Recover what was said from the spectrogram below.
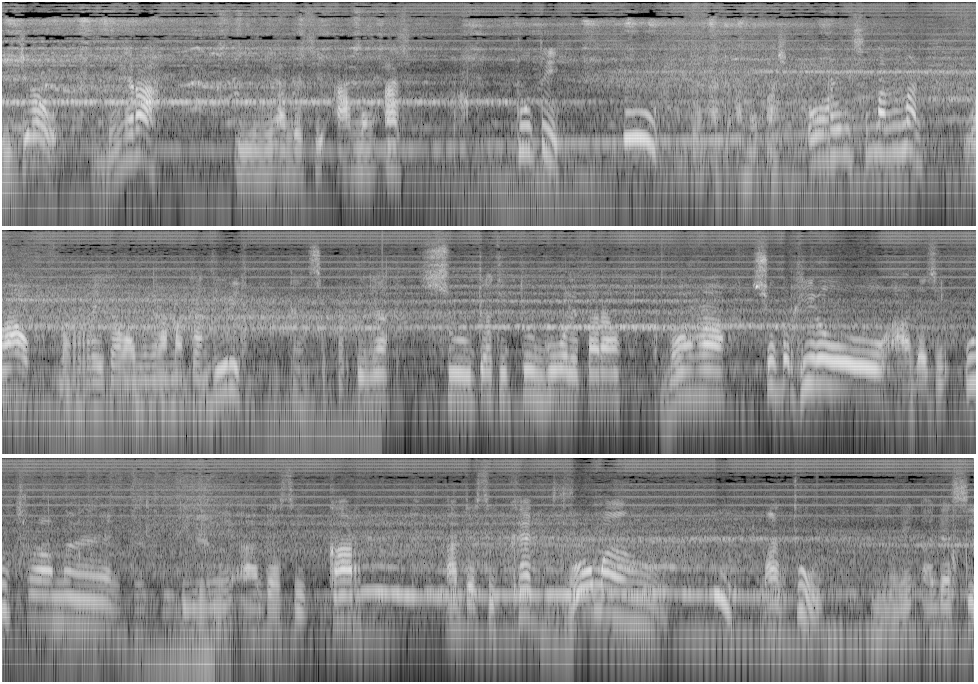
Hijau, merah. Ini ada si Among Us putih. Uh, dan ada Among Us orange teman-teman. Wow, mereka mau menyelamatkan diri. Dan sepertinya sudah ditunggu oleh para moral superhero. Ada si Ultraman, ini ada si Card ada si Catwoman uh, mantul ini ada si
